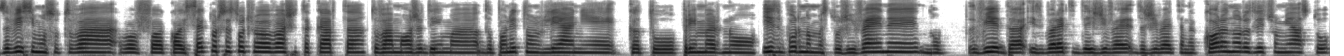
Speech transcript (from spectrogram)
зависимост от това в кой сектор се случва във вашата карта, това може да има допълнително влияние, като примерно избор на местоживеене, но вие да изберете да, живее, да живеете на корено различно място,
